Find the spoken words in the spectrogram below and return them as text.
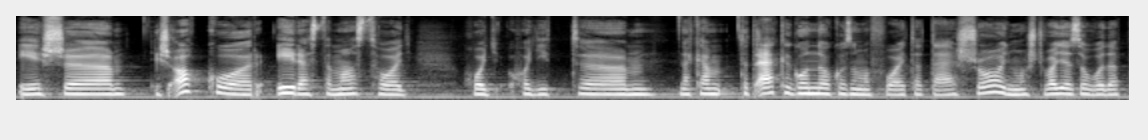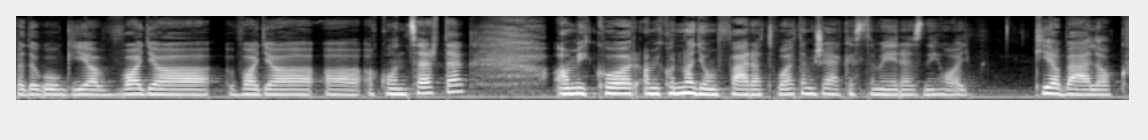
és, és akkor éreztem azt, hogy, hogy, hogy itt nekem, tehát el kell gondolkoznom a folytatásról, hogy most vagy az óvodapedagógia, vagy a, vagy a, a, a koncertek, amikor, amikor nagyon fáradt voltam, és elkezdtem érezni, hogy kiabálok,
